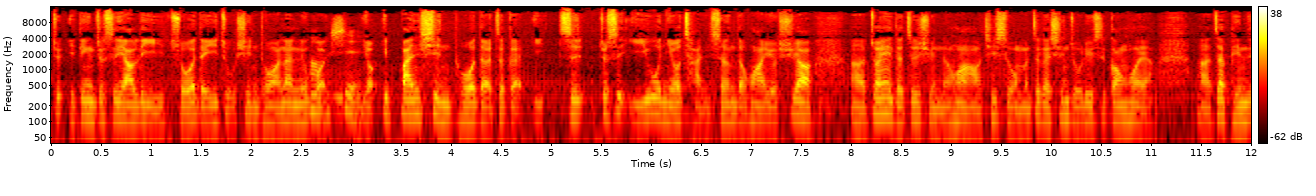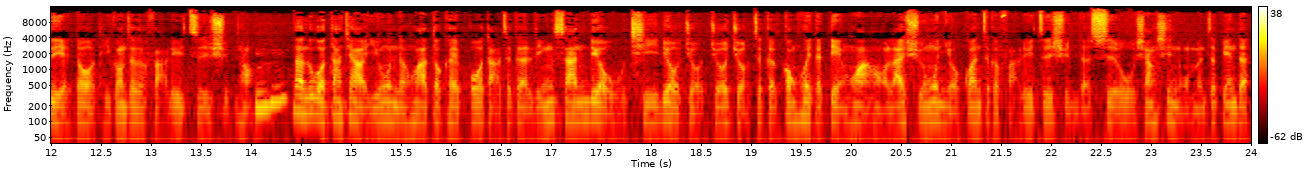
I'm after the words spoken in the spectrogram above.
就一定就是要立所谓的遗嘱信托啊，那如果是有一般信托的这个疑之就是疑问有产生的话，有需要呃专业的咨询的话哦，其实我们这个新竹律师工会啊，呃在平日也都有提供这个法律咨询哈。嗯。那如果大家有疑问的话，都可以拨打这个零三六五七六九九九这个工会的电话哈，来询问有关这个法律咨询的事务。相信我们这边的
